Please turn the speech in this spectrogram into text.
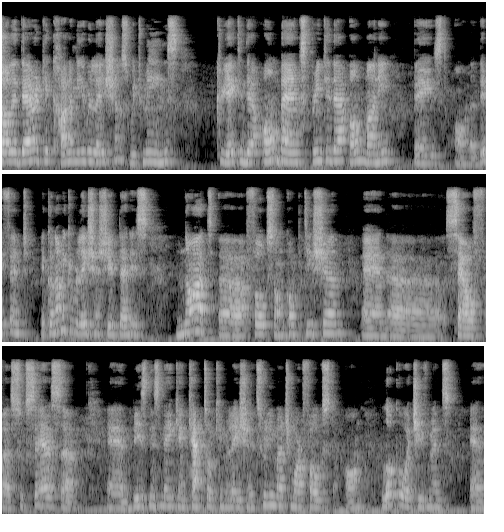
solidarity economy relations, which means creating their own banks, printing their own money based on a different economic relationship that is not uh, focused on competition and uh, self-success uh, and business making and capital accumulation. It's really much more focused on local achievements and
